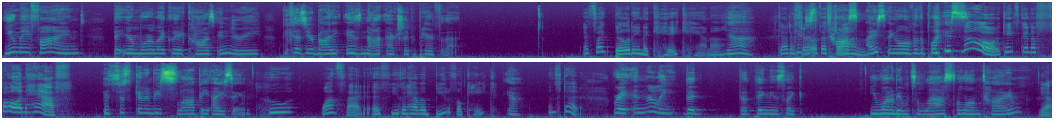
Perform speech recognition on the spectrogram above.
you may find that you're more likely to cause injury because your body is not actually prepared for that. It's like building a cake, Hannah. Yeah. You Got to You start with a toss strong. icing all over the place. No, the cake's gonna fall in half. It's just to be sloppy icing. Who wants that? If you could have a beautiful cake. Yeah. Instead. Right. And really the the thing is like you want to be able to last a long time. Yeah.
